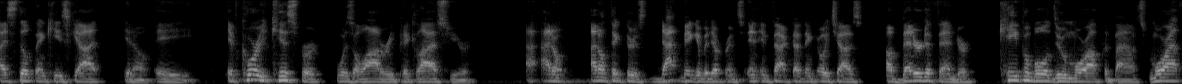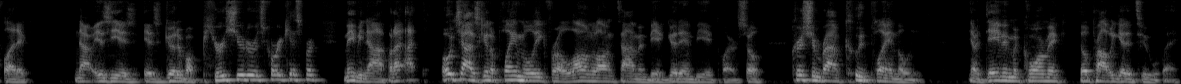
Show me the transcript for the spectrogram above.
I still think he's got you know a. If Corey Kispert was a lottery pick last year, I, I don't. I don't think there's that big of a difference. In, in fact, I think Ochai's a better defender, capable of doing more off the bounce, more athletic. Now, is he as, as good of a pure shooter as Corey Kispert? Maybe not, but I, I Ochai is going to play in the league for a long, long time and be a good NBA player. So Christian Braun could play in the league. You know, David McCormack, he'll probably get a two way.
